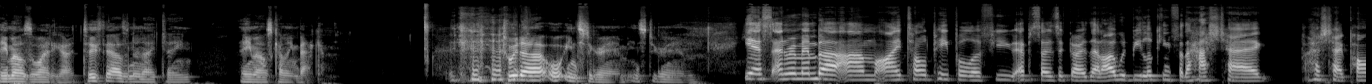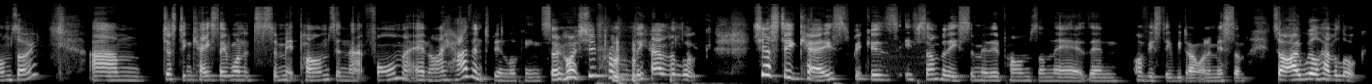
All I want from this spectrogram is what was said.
Email's the way to go. 2018, emails coming back. Twitter or Instagram? Instagram. Yes, and remember, um, I told people a few episodes ago that I would be looking for the hashtag hashtag poem zone, um, just in case they wanted to submit poems in that form. And I haven't been looking, so I should probably have a look, just in case, because if somebody submitted poems on there, then obviously we don't want to miss them. So I will have a look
